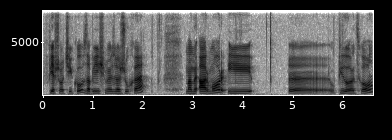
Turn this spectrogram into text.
w pierwszym odcinku. Zabiliśmy rzeżuchę, mamy armor i yy, and hole,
